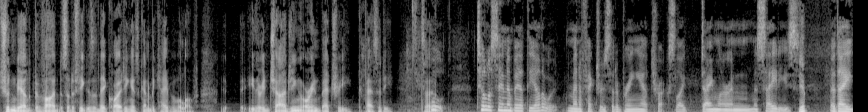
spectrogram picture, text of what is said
shouldn't be able to provide the sort of figures that they're quoting it's going to be capable of, either in charging or in battery capacity. So, well, tell us then about the other manufacturers that are bringing out trucks like Daimler and Mercedes. Yep. Are they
